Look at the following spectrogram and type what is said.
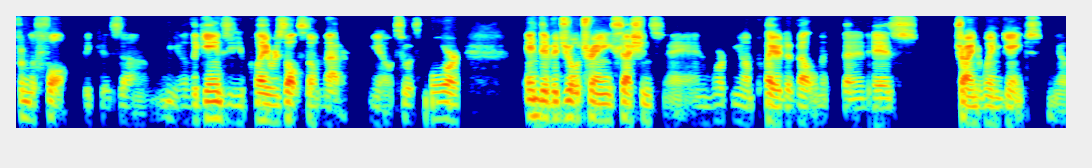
from the fall because um, you know the games that you play results don't matter. You know, so it's more individual training sessions and working on player development than it is trying to win games. You know,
